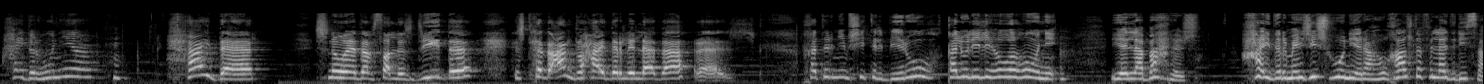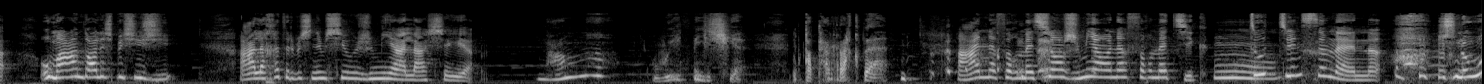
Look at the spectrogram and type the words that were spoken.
حيدر هوني حيدر شنو هذا بصل جديد إيش تحب عنده حيدر لله بهرج خاطرني مشيت البيرو قالوا لي اللي هو هوني. يلا بهرج. حيدر ما يجيش هوني راهو غالطة في الأدريسة وما عنده علاش باش يجي. على خاطر باش نمشيو جميع العشية. نعم. وين ماشية نقطع الرقبة. عنا formation جميع en informatique toute une semaine شنو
